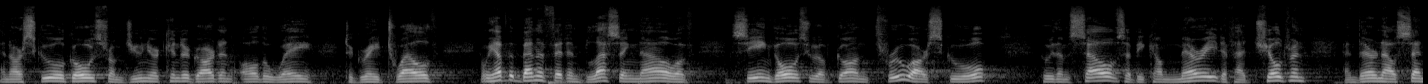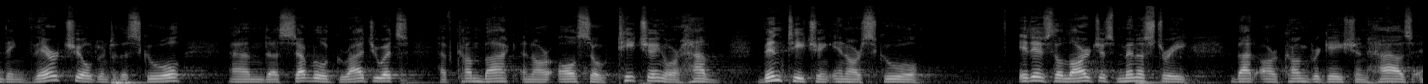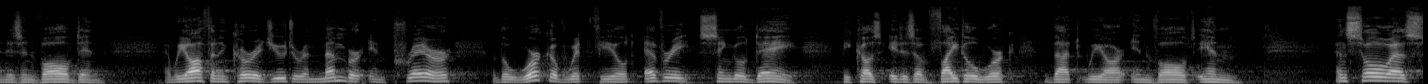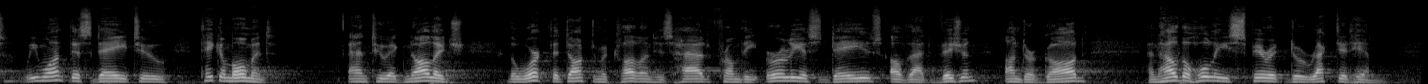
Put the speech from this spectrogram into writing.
And our school goes from junior kindergarten all the way to grade 12. And we have the benefit and blessing now of seeing those who have gone through our school, who themselves have become married, have had children, and they're now sending their children to the school. And uh, several graduates have come back and are also teaching or have been teaching in our school. It is the largest ministry that our congregation has and is involved in. And we often encourage you to remember in prayer the work of Whitefield every single day because it is a vital work that we are involved in. And so, as we want this day to take a moment and to acknowledge the work that Dr. McClelland has had from the earliest days of that vision under God and how the Holy Spirit directed him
